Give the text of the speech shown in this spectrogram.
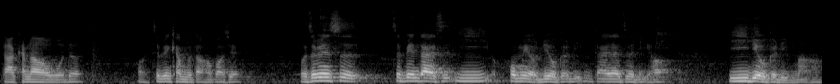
大家看到我的，哦，这边看不到，好抱歉，我这边是这边大概是一，后面有六个零，大概在这里哈，一六个零嘛，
